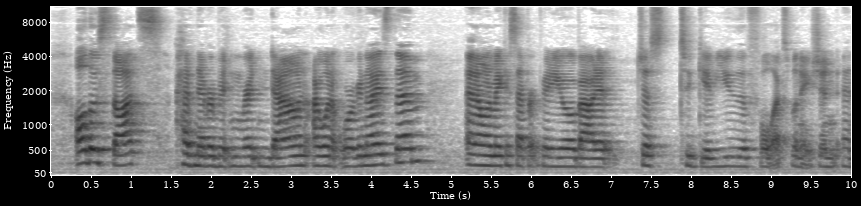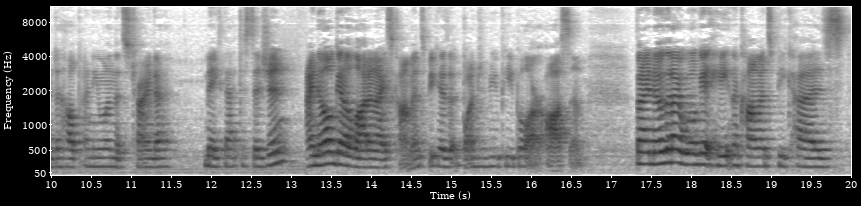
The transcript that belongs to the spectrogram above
all those thoughts have never been written down. I want to organize them and I want to make a separate video about it just to give you the full explanation and to help anyone that's trying to make that decision. I know I'll get a lot of nice comments because a bunch of you people are awesome. But I know that I will get hate in the comments because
